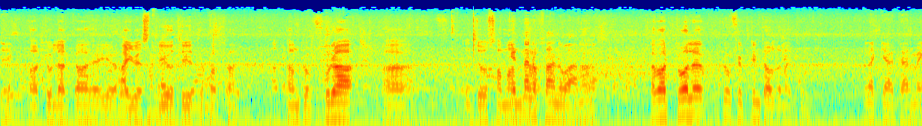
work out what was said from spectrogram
جی۔ اور ٹو لڑکا ہے۔ یہ I S three O three تو پڑھتا۔ ہم تو پورا جو سامان کتنا نقصان ہوا about twelve to fifteen thousand I think کیا گھر میں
